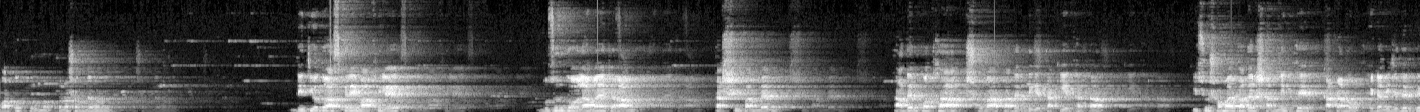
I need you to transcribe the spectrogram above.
বরকতপূর্ণ, কোনো সন্দেহ নেই। দ্বিতীয়ত আজকের এই মাহফিলে বুজুর্গ ওলামায় কেরাম তাশরিফ আনবেন। তাদের কথা শোনা, তাদের দিকে তাকিয়ে থাকা, কিছু সময় তাদের সান্নিধ্যে কাটানো, এটা নিজেদেরকে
